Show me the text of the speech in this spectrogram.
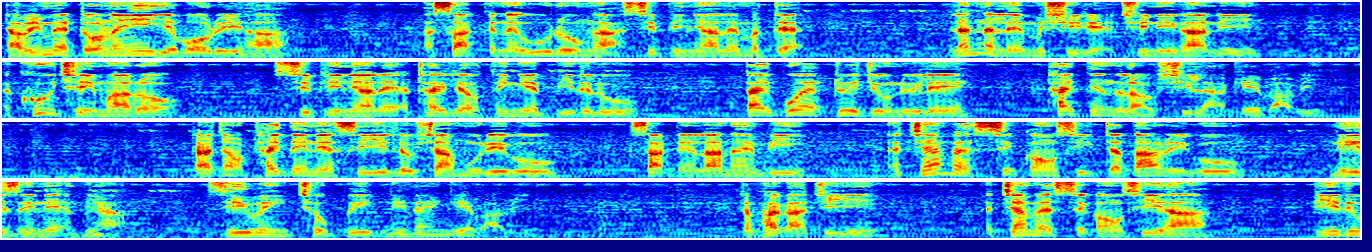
ဒါပေမဲ့တော်လန်ရေးရဲဘော်တွေဟာအစကနဦးတုန်းကစစ်ပညာလည်းမတက်လက်နက်လည်းမရှိတဲ့အခြေအနေကနေအခုအချိန်မှာတော့စစ်ပညာလည်းအထိုက်လျောက်သင်ခဲ့ပြီးသလိုတိုက်ပွဲအတွေ့အကြုံတွေလည်းထိုက်တင်သလောက်ရှိလာခဲ့ပါပြီဒါကြောင့်ထိုက်တင်တဲ့စီးရေးလှုပ်ရှားမှုတွေကိုစတင်လာနိုင်ပြီး အချမ်းဖက်စစ်ကောင်စီတပ်သားတွေကိုနေ့စဉ်နဲ့အမျှဇီဝင်ချုပ်ပေးနေနိုင်ခဲ့ပါပြီတစ်ဖက်ကကြည့်ရင်အချမ်းဖက်စစ်ကောင်စီဟာပြည်သူ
